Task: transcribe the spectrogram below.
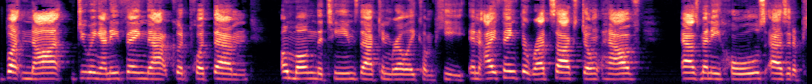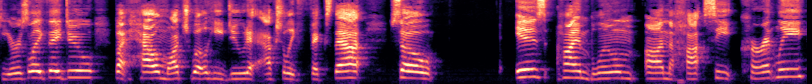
but not doing anything that could put them among the teams that can really compete. And I think the Red Sox don't have as many holes as it appears like they do, but how much will he do to actually fix that? So, is Chaim Bloom on the hot seat currently?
